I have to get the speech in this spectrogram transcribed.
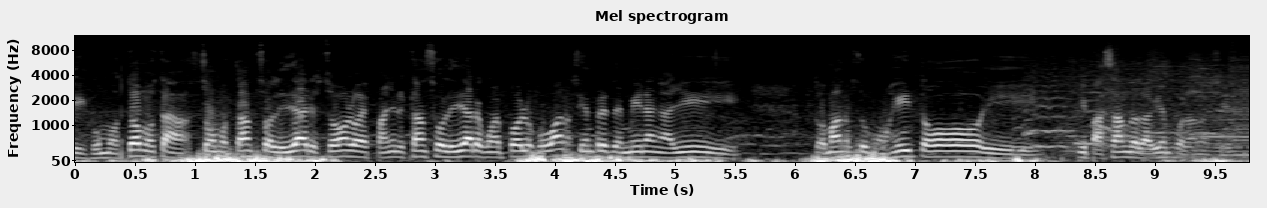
y como somos tan, somos tan solidarios, son los españoles tan solidarios con el pueblo cubano, siempre terminan allí tomando su mojito y pasándola bien por la noche.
